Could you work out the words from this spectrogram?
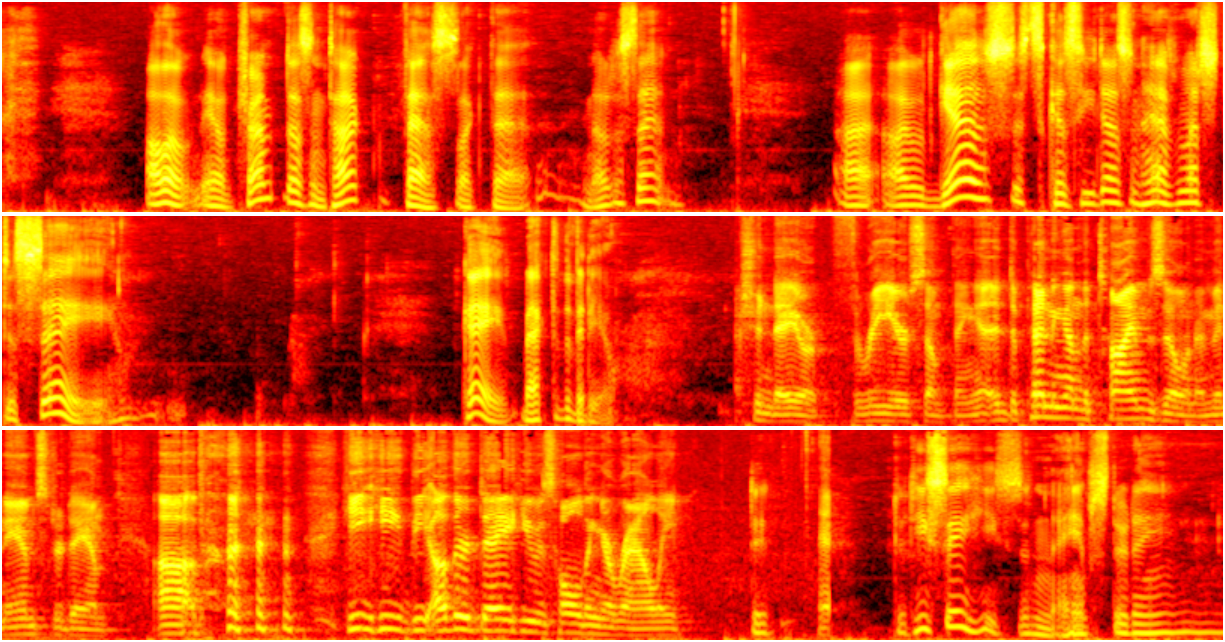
Although, you know, Trump doesn't talk fast like that. Notice that? I would guess it's because he doesn't have much to say. Okay, back to the video. Action day or three or something, uh, depending on the time zone. I'm in Amsterdam. Uh, he he. The other day he was holding a rally. Did did he say he's in Amsterdam?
